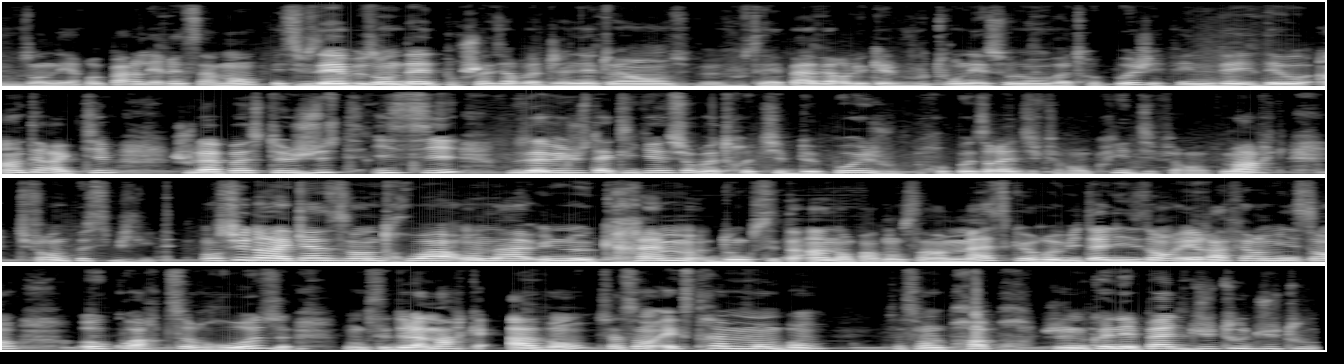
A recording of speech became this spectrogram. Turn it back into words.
vous en ai reparlé récemment. Mais si vous avez besoin d'aide pour choisir votre gel nettoyant, vous savez pas vers lequel vous tournez selon votre peau, j'ai fait une vidéo interactive. Je vous la poste juste ici. Vous avez juste à cliquer sur votre type de peau et je vous proposerai différents prix, différentes marques, différentes possibilités. Ensuite, dans la case 23, on a une crème. Donc c'est un, non, pardon, c'est un masque revitalisant et raffermissant au quartz rose. Donc c'est de la marque Avant. Ça sent extrêmement bon. Ça sent le propre. Je ne connais pas du tout, du tout,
